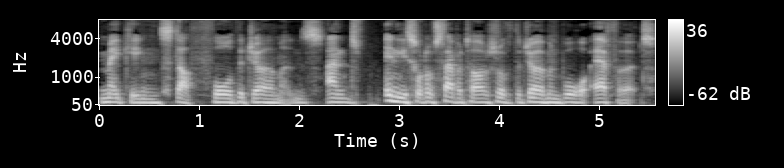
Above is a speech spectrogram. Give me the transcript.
making stuff for the Germans, and any sort of sabotage of the German war effort.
